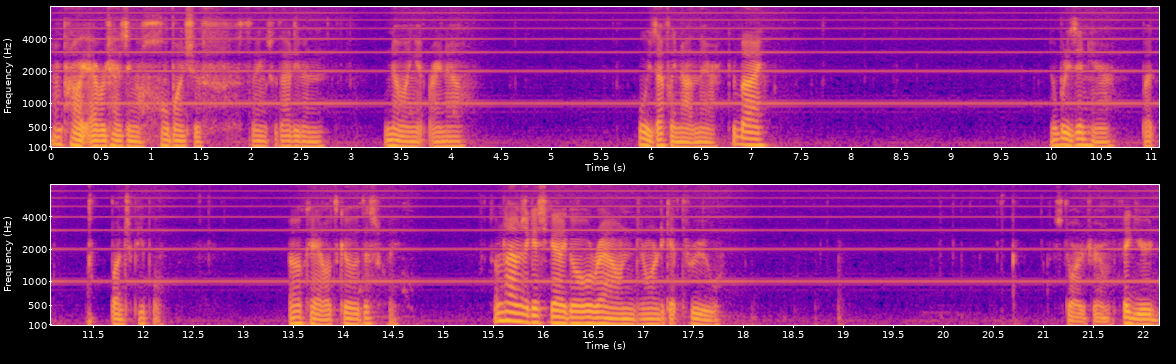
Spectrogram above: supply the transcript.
I'm probably advertising a whole bunch of things without even knowing it right now. Oh, he's definitely not in there. Goodbye. Nobody's in here, but a bunch of people. Okay, let's go this way. Sometimes I guess you gotta go around in order to get through. Storage room. Figured.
